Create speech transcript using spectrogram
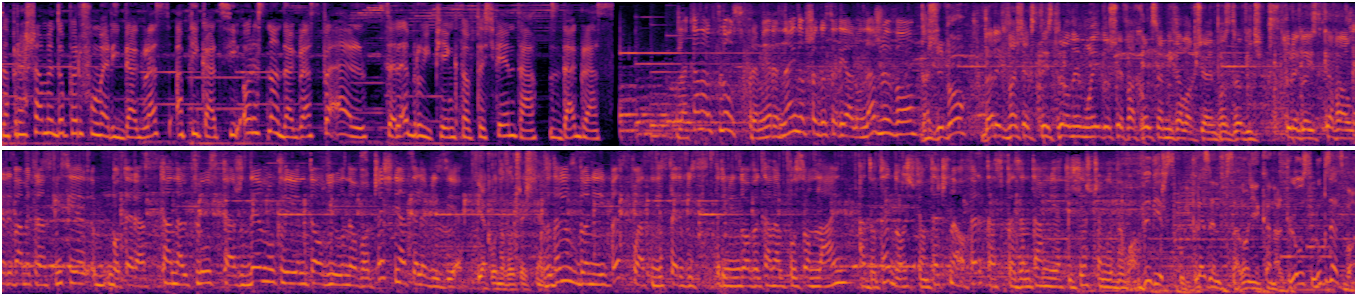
Zapraszamy do perfumerii Douglas, aplikacji oraz na douglas.pl. Celebruj piękno w te święta z Douglas. Dla Kanal Plus premiery najnowszego serialu na żywo. Na żywo? Darek Wasiak z tej strony mojego szefa Holca Michała chciałem pozdrowić, z którego jest kawał... Przerywamy transmisję, bo teraz Kanal Plus każdemu klientowi unowocześnia telewizję. Jako nowocześnie. Dodając do niej bezpłatnie serwis streamingowy Kanal Plus Online, a do tego świąteczna oferta z prezentami, jakich jeszcze nie było. Wybierz swój prezent w salonie Kanal Plus lub zadzwoń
